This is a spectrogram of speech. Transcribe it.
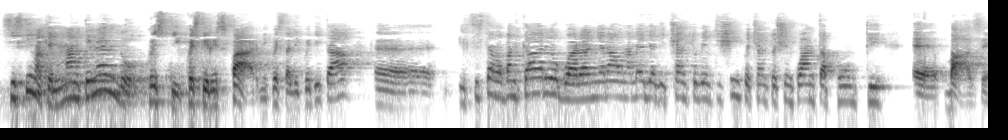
si stima che mantenendo questi, questi risparmi, questa liquidità, eh, il sistema bancario guadagnerà una media di 125-150 punti eh, base.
